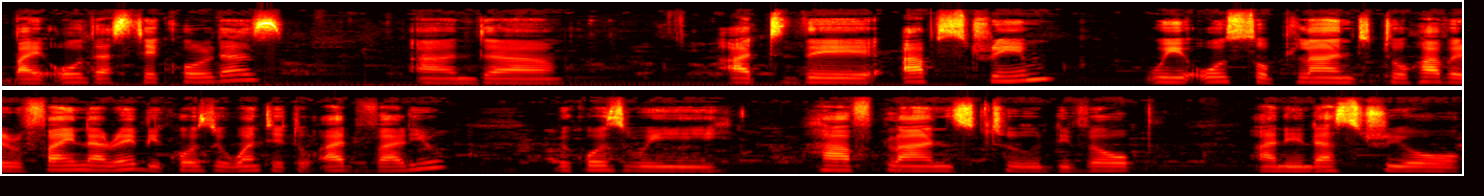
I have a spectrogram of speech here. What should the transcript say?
by all the stakeholders. And uh, at the upstream, we also planned to have a refinery because we wanted to add value, because we have plans to develop an industrial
